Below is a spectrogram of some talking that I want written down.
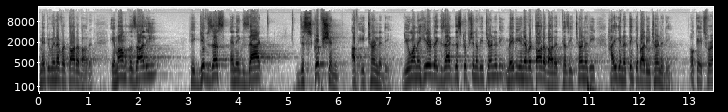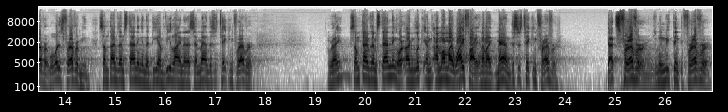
Maybe we never thought about it. Imam Ghazali he gives us an exact description of eternity. Do you want to hear the exact description of eternity? Maybe you never thought about it because eternity, how are you going to think about eternity? Okay, it's forever. Well, what does forever mean? Sometimes I'm standing in the DMV line and I say, man, this is taking forever. Right? Sometimes I'm standing or I'm looking, I'm, I'm on my Wi Fi and I'm like, man, this is taking forever. That's forever. When we think forever,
